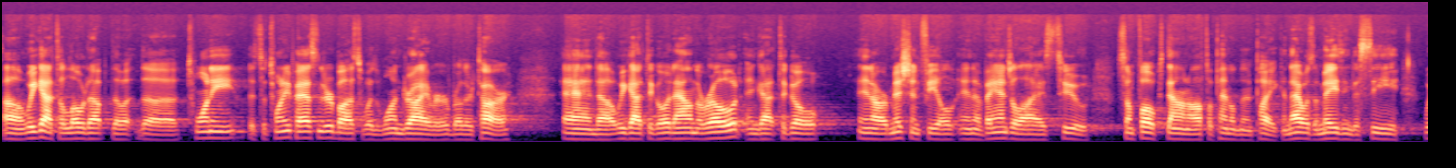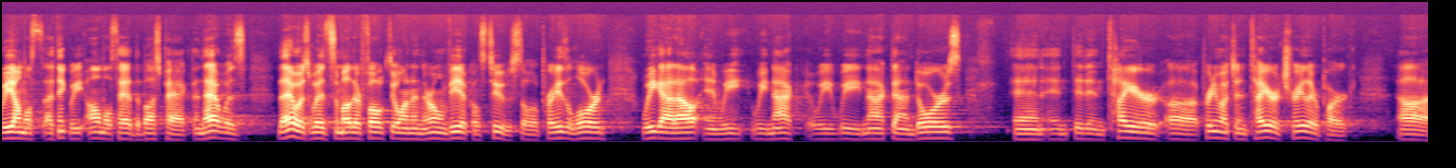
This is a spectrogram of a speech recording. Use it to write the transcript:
Uh, we got to load up the, the 20, it's a 20 passenger bus with one driver, Brother Tar. And uh, we got to go down the road and got to go in our mission field and evangelize to some folks down off of Pendleton Pike. And that was amazing to see. We almost, I think we almost had the bus packed. And that was, that was with some other folks going in their own vehicles too. So praise the Lord. We got out and we, we, knocked, we, we knocked on doors and, and did an entire, uh, pretty much an entire trailer park. Uh,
